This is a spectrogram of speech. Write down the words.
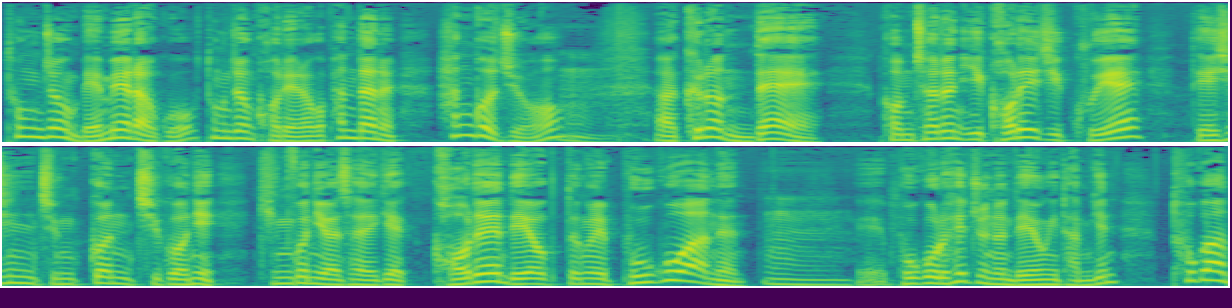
통정 매매라고 통정 거래라고 판단을 한 거죠. 음. 아, 그런데 검찰은 이 거래 직후에 대신 증권 직원이 김건희 여사에게 거래 내역 등을 보고하는 음. 예, 보고를 해주는 내용이 담긴 통화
